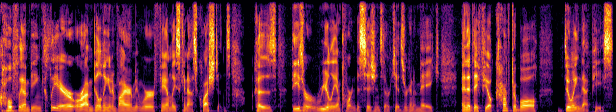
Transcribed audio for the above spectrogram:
hopefully I'm being clear or I'm building an environment where families can ask questions because these are really important decisions their kids are going to make and that they feel comfortable doing that piece.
